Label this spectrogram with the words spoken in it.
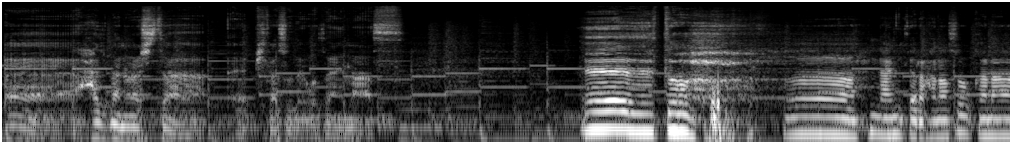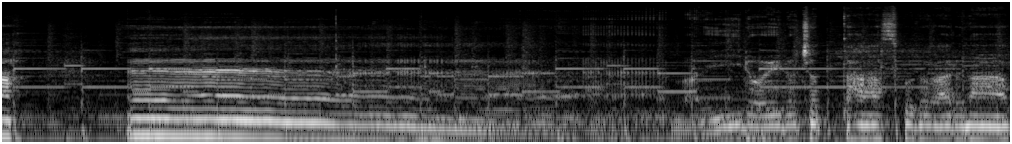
えー、始まりました、えーピカソでございます。えーっとうん何から話そうかな。えー、まあいろいろちょっと話すことがあるな。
